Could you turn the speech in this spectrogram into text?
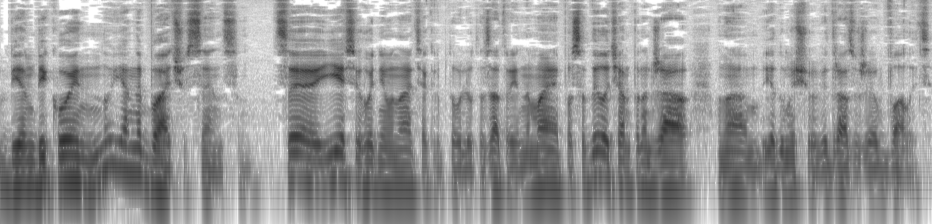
BNB Coin, ну я не бачу сенсу. Це є сьогодні вона ця криптовалюта, завтра її немає. Посадили Чан Панаджао, вона, я думаю, що відразу вже обвалиться.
